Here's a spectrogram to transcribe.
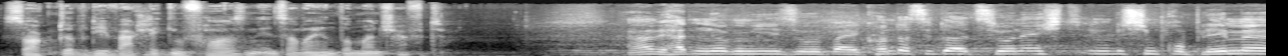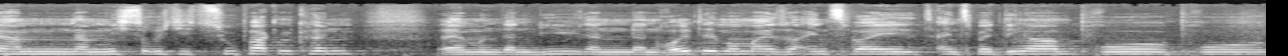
sagt über die wackeligen Phasen in seiner Hintermannschaft. Ja, wir hatten irgendwie so bei Kontersituationen echt ein bisschen Probleme, haben, haben nicht so richtig zupacken können. Ähm, und dann, die, dann, dann rollte immer mal so ein, zwei, ein, zwei Dinger pro, pro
